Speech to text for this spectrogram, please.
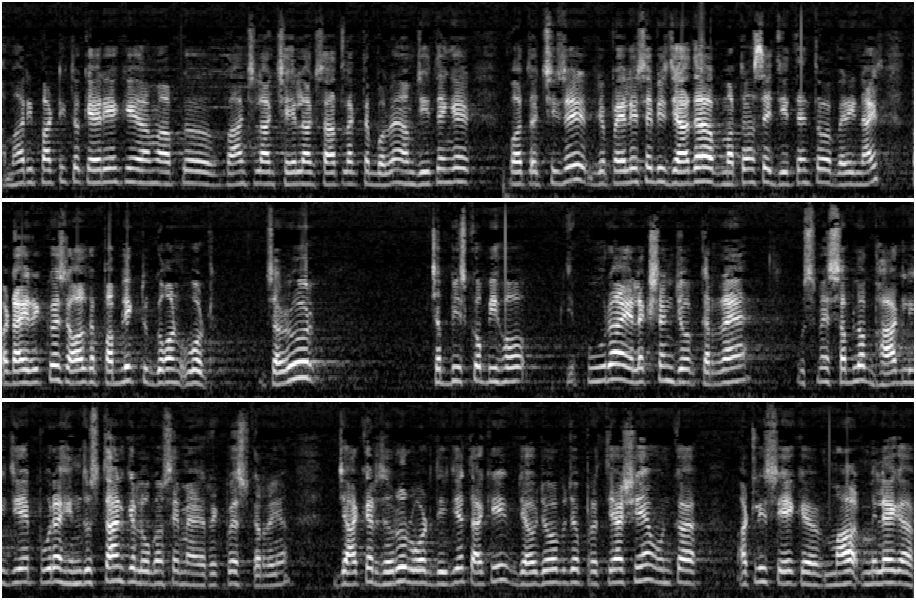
हमारी पार्टी तो कह रही है कि हम आपको पाँच लाख, छह लाख, सात लाख तक बोल रहे हैं। हम जीतेंगे बहुत अच्छी से। जो पहले से भी ज़्यादा मतों से जीते तो very nice but I request all the public to go on vote ज़रूर छब्बीस को भी हो। ये पूरा इलेक्शन जो कर रहे हैं, उसमें सब लोग भाग लीजिए। पूरा हिंदुस्तान के लोगों से मैं रिक्वेस्ट कर रही हूँ। जाकर ज़रूर वोट दीजिए ताकि जो जो जो प्रत्याशी हैं, उनका एटलीस्ट एक मिलेगा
